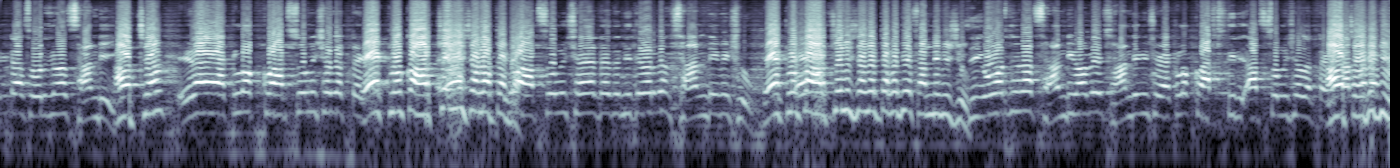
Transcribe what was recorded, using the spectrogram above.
একটা আছে অরিজিনাল সানডে আচ্ছা। এরা এক লক্ষ আটচল্লিশ হাজার টাকা। এক লক্ষ আটচল্লিশ হাজার টাকা। আটচল্লিশ হাজার টাকা নিতে পারবেন সানডে মিশু এক লক্ষ আটচল্লিশ হাজার টাকা দিয়ে সানডে মিশো জি অরিজিনাল সানডে হবে সানডে মিশু এক লক্ষ আটচল্লিশ হাজার টাকা। আচ্ছা এটা কি?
